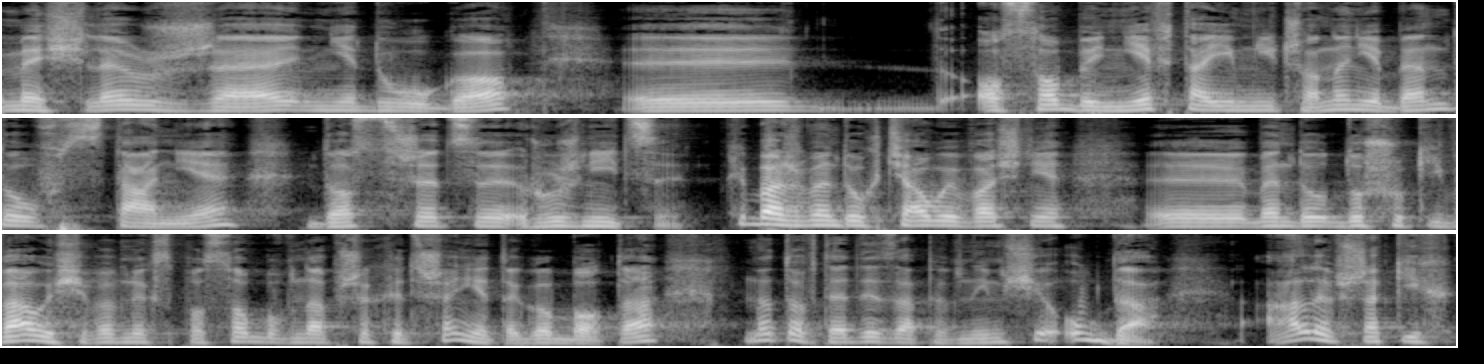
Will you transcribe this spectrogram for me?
myślę, że niedługo yy, osoby niewtajemniczone nie będą w stanie dostrzec różnicy. Chyba, że będą chciały właśnie, yy, będą doszukiwały się pewnych sposobów na przechytrzenie tego bota, no to wtedy zapewne im się uda. Ale przy takich,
